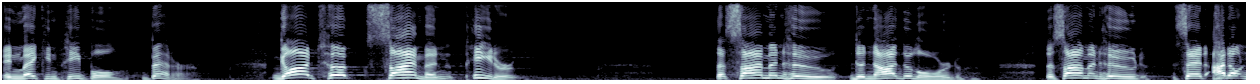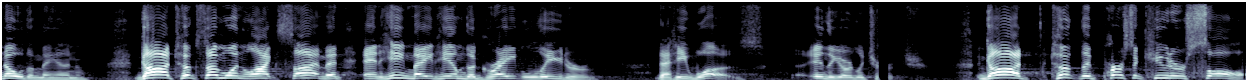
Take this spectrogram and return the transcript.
in making people better. God took Simon, Peter, the Simon who denied the Lord, the Simon who said, I don't know the man. God took someone like Simon and he made him the great leader that he was in the early church. God took the persecutor Saul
